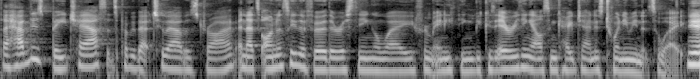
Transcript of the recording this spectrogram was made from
they have this beach house. It's probably about two hours drive, and that's honestly the furthest thing away from anything because everything else in Cape Town is twenty minutes away. Yeah.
